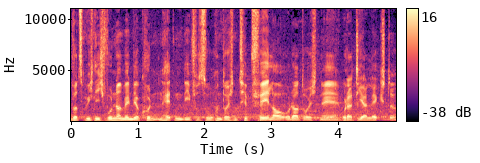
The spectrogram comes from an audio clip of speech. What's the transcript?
würde es mich nicht wundern, wenn wir Kunden hätten, die versuchen durch einen Tippfehler oder durch eine... Oder Dialekte?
